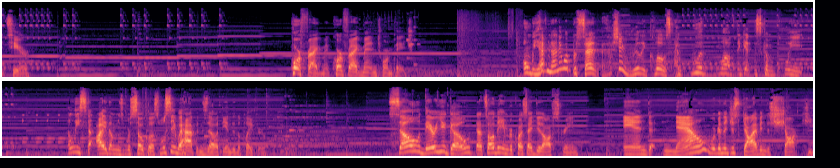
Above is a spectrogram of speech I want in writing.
It's here. Core Fragment, Core Fragment, and Torn Page. Oh, we have 91%. That's actually really close. I would love to get this complete. At least the items were so close. We'll see what happens, though, at the end of the playthrough. So, there you go. That's all the inn requests I did off screen. And now, we're going to just dive into Shot Cube.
